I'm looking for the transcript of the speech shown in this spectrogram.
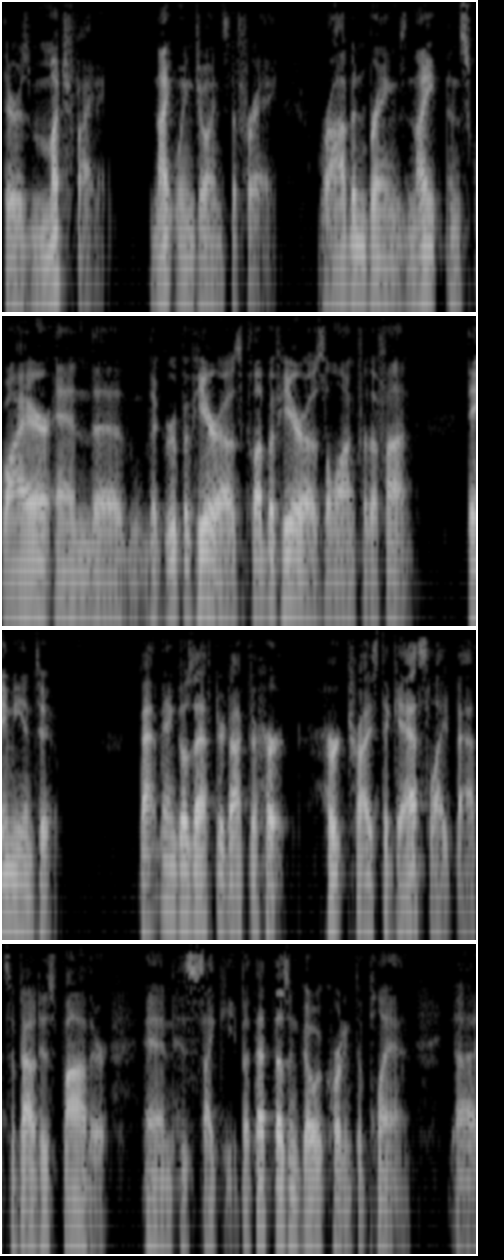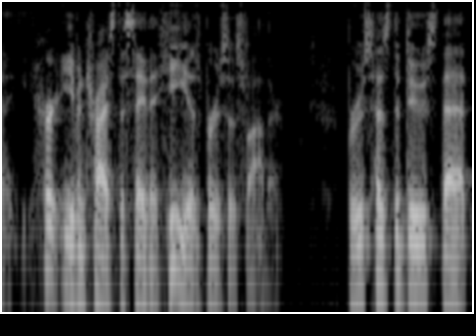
There is much fighting. Nightwing joins the fray. Robin brings Knight and Squire and the the group of heroes, club of heroes, along for the fun. Damian too. Batman goes after Dr. Hurt. Hurt tries to gaslight Bats about his father and his psyche, but that doesn't go according to plan. Uh, Hurt even tries to say that he is Bruce's father. Bruce has deduced that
